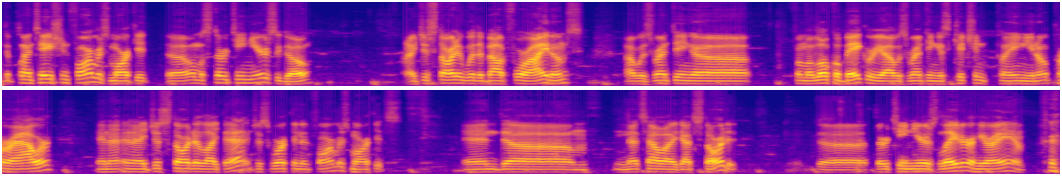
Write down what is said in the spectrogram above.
the plantation farmers market uh, almost 13 years ago. I just started with about four items. I was renting a from a local bakery. I was renting his kitchen, paying you know per hour, and I, and I just started like that, just working at farmers markets, and, um, and that's how I got started. Uh, 13 years later, here I am.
